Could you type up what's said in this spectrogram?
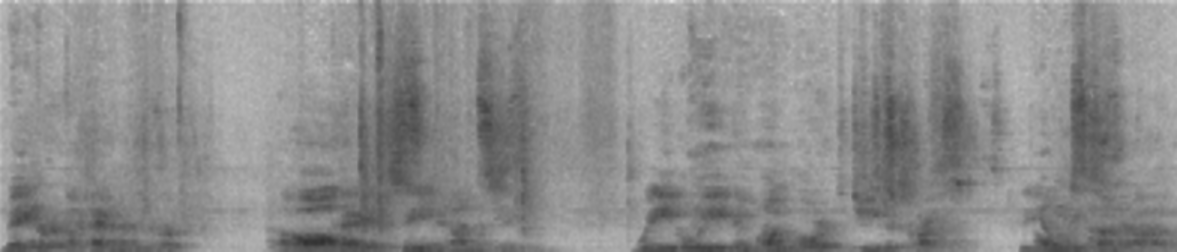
maker of heaven and earth, of all that is seen and unseen. We believe in one Lord Jesus Christ, the only Son of God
